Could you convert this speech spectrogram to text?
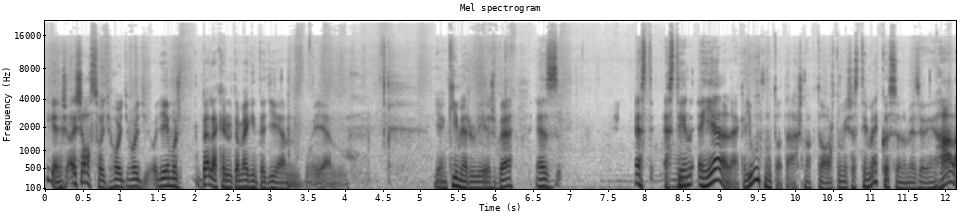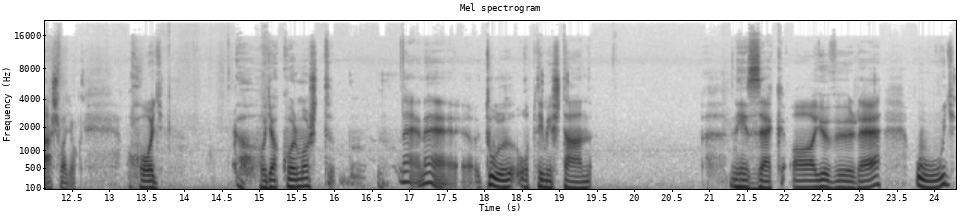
Igen, és, az, hogy, hogy, hogy, hogy én most belekerültem megint egy ilyen, ilyen, ilyen kimerülésbe, ez, ezt, ezt én, én jelnek, egy útmutatásnak tartom, és ezt én megköszönöm, ezért én hálás vagyok, hogy, hogy akkor most ne, ne túl optimistán nézzek a jövőre úgy,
